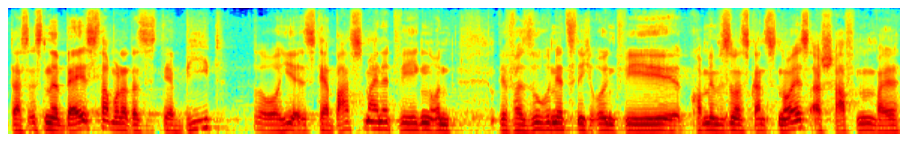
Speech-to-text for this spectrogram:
das ist eine Bassdrum oder das ist der Beat so, hier ist der Bass meinetwegen und wir versuchen jetzt nicht irgendwie, komm, wir müssen was ganz Neues erschaffen, weil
